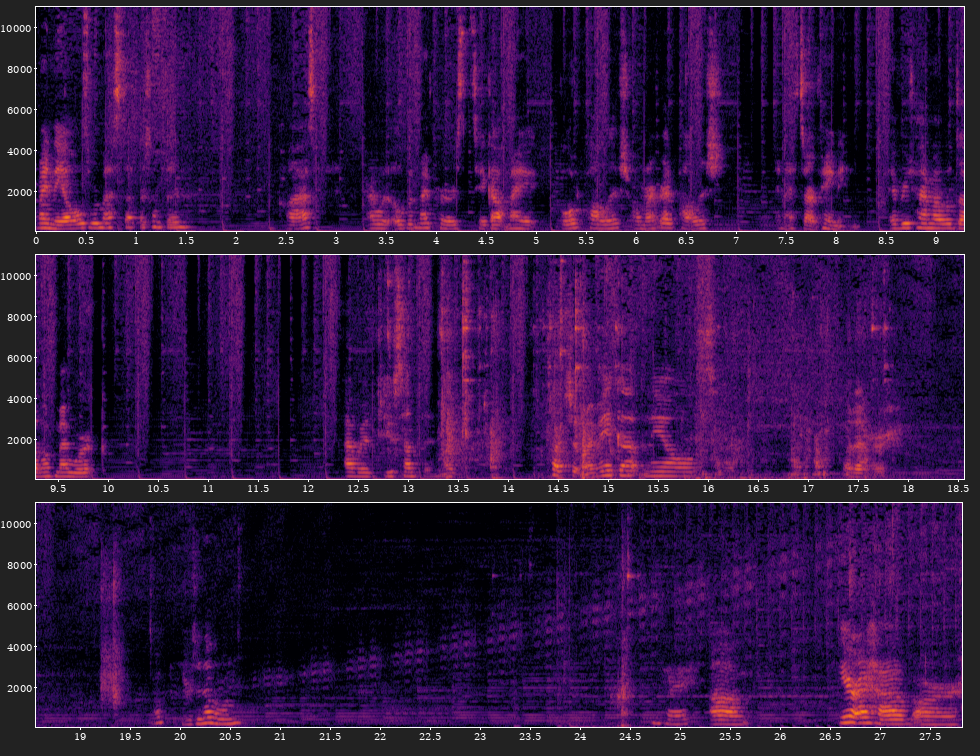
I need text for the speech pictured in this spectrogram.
my nails were messed up or something in class, I would open my purse, take out my gold polish or my red polish, and I start painting. Every time I was done with my work, I would do something like touch up my makeup, nails, whatever. Oh, here's another one. Okay, um, here I have our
